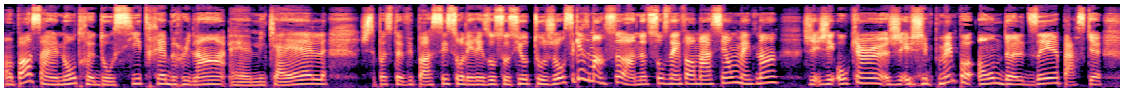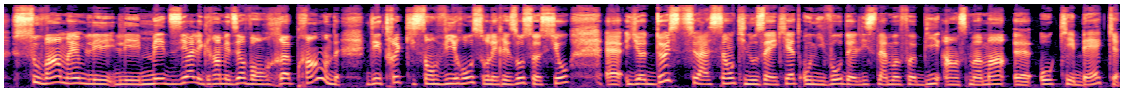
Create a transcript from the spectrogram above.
On passe à un autre dossier très brûlant, euh, Michael. Je sais pas si tu as vu passer sur les réseaux sociaux toujours. C'est quasiment ça, hein, notre source d'information maintenant. J'ai aucun, j'ai même pas honte de le dire parce que souvent même les, les médias, les grands médias vont reprendre des trucs qui sont viraux sur les réseaux sociaux. Euh, il y a deux situations qui nous inquiètent au niveau de l'islamophobie en ce moment euh, au Québec,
